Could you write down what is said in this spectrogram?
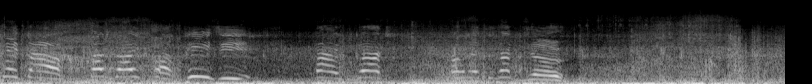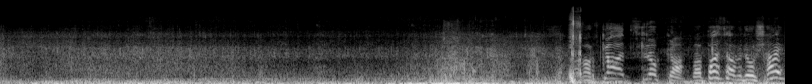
Geht doch! Ganz einfach! Easy! Mein Gott! Warum hat gesagt so? Aber ganz locker! Aber pass aber du Scheiß!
